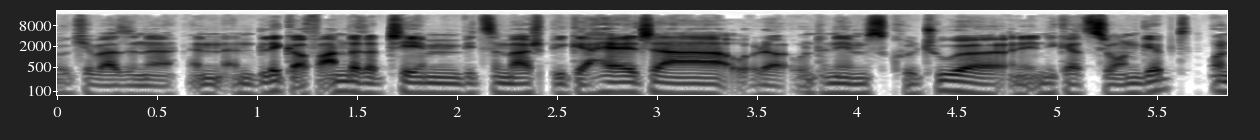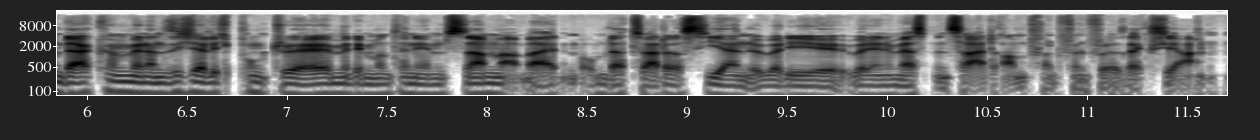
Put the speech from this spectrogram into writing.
möglicherweise eine, ein, ein Blick auf andere Themen wie zum Beispiel Gehälter oder Unternehmenskultur eine Indikation gibt. Und da können wir dann sicherlich punktuell mit dem Unternehmen zusammenarbeiten, um da zu adressieren über, die, über den Investmentzeitraum von fünf oder sechs Jahren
